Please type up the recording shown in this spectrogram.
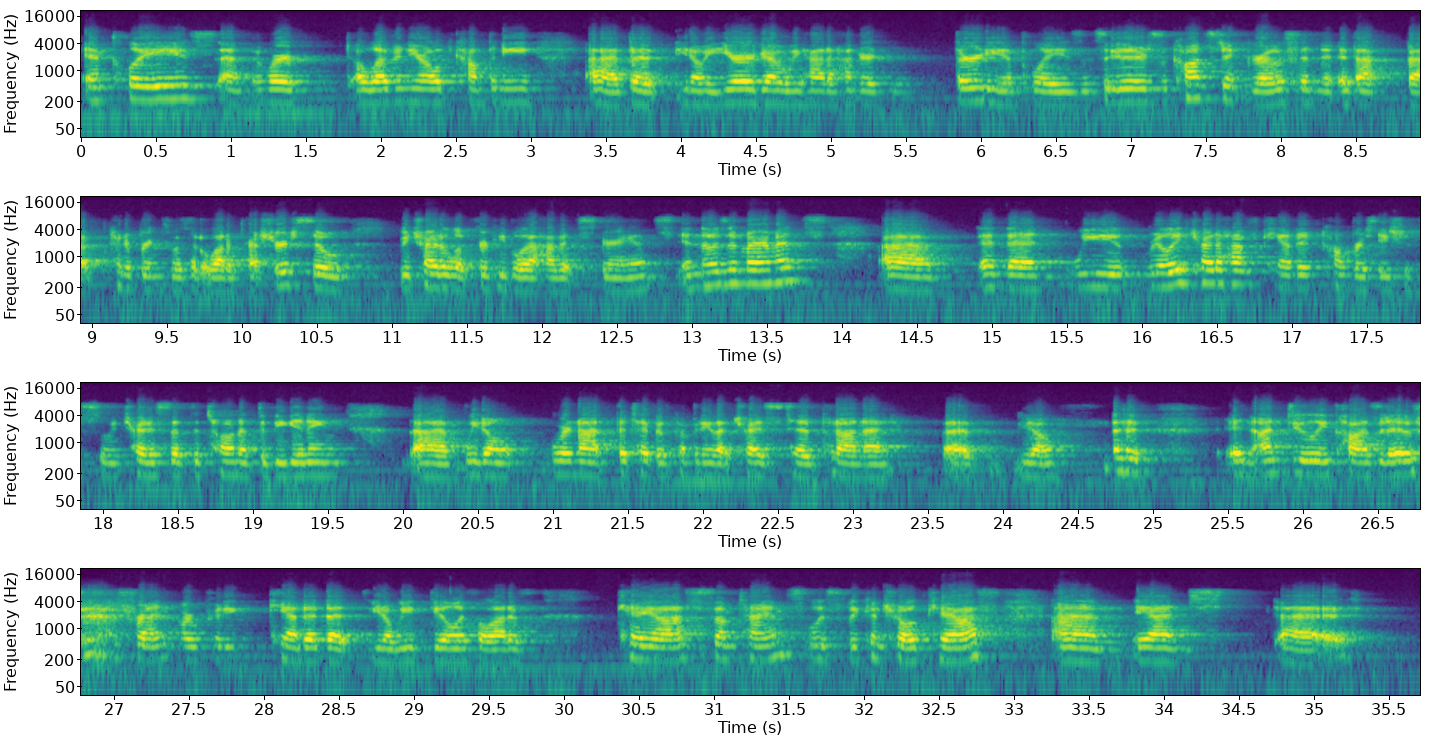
employees um, and we're 11 year old company uh, but you know a year ago we had 130 employees and so there's a constant growth and that that kind of brings with it a lot of pressure so we try to look for people that have experience in those environments. Um, and then we really try to have candid conversations. So we try to set the tone at the beginning. Um, we don't, we're not the type of company that tries to put on a, a you know, an unduly positive front. We're pretty candid that, you know, we deal with a lot of chaos sometimes, loosely controlled chaos. Um, and, uh,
